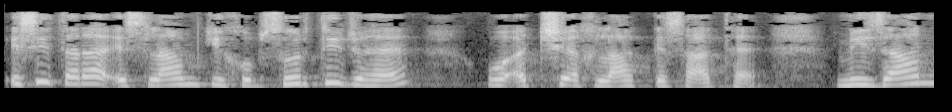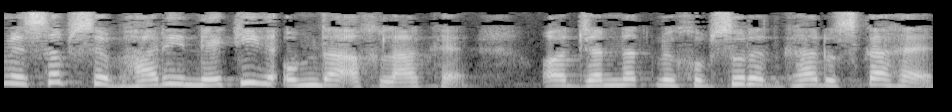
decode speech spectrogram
اسی طرح اسلام کی خوبصورتی جو ہے وہ اچھے اخلاق کے ساتھ ہے۔ میزان میں سب سے بھاری نیکی عمدہ اخلاق ہے اور جنت میں خوبصورت گھر اس کا ہے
